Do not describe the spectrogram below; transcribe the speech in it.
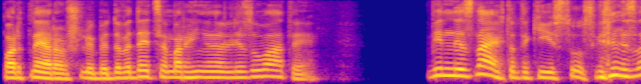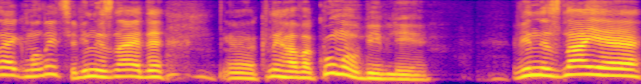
партнера в шлюбі доведеться маргіналізувати. Він не знає, хто такий Ісус. Він не знає, як молитися. Він не знає, де е, книга Вакума в Біблії. Він не знає,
